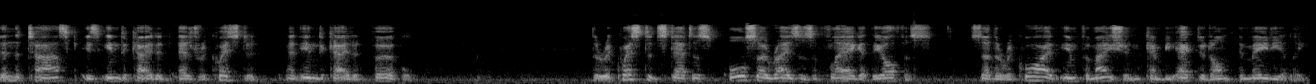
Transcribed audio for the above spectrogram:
then the task is indicated as requested and indicated purple. The requested status also raises a flag at the office, so the required information can be acted on immediately.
